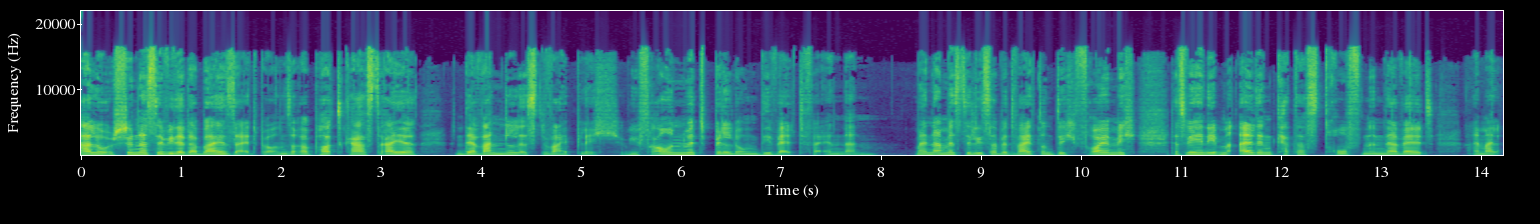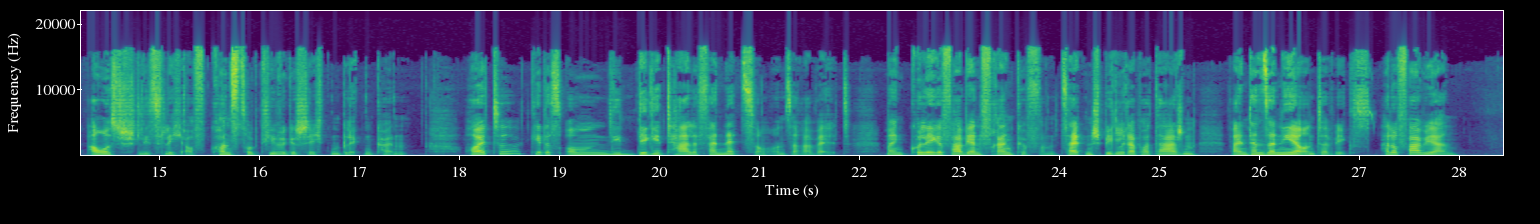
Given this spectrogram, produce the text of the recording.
Hallo, schön, dass ihr wieder dabei seid bei unserer Podcast-Reihe Der Wandel ist weiblich, wie Frauen mit Bildung die Welt verändern. Mein Name ist Elisabeth Weid und ich freue mich, dass wir hier neben all den Katastrophen in der Welt einmal ausschließlich auf konstruktive Geschichten blicken können. Heute geht es um die digitale Vernetzung unserer Welt. Mein Kollege Fabian Franke von Zeitenspiegel Reportagen war in Tansania unterwegs. Hallo Fabian.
